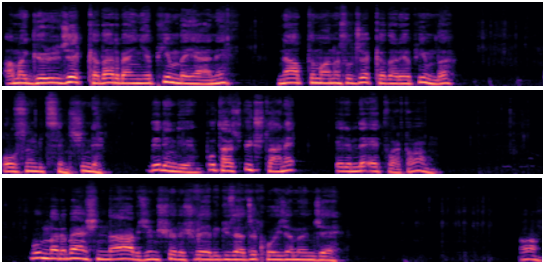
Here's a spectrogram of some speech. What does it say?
Ama görülecek kadar ben yapayım da yani. Ne yaptığımı anlatılacak kadar yapayım da olsun bitsin. Şimdi dediğim gibi bu tarz 3 tane elimde et var tamam mı? Bunları ben şimdi abicim şöyle şuraya bir güzelce koyacağım önce. Tamam.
